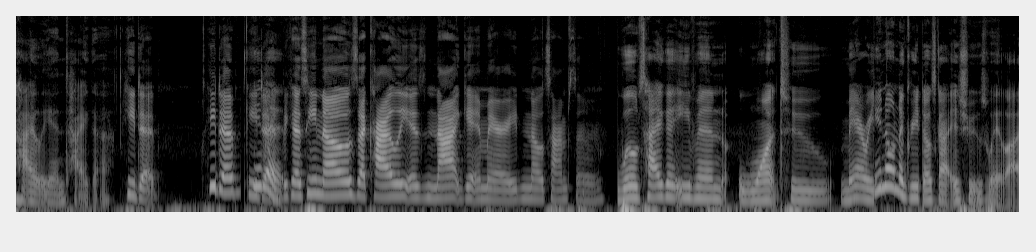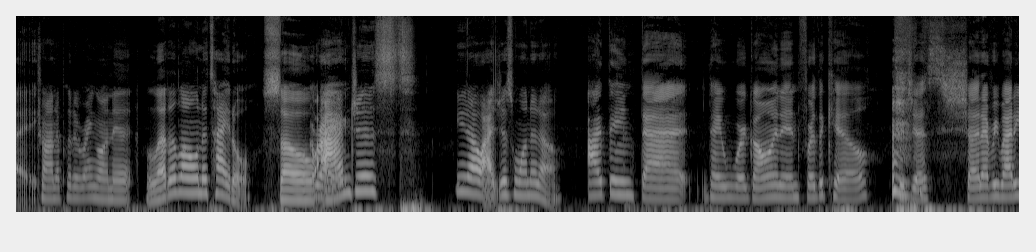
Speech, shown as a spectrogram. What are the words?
Kylie and Tyga. He did. He did. He, He did. did. Because he knows that Kylie is not getting married no time soon. Will Tyga even want to marry? You know, Negrito's got issues with like trying to put a ring on it, let alone a title. So Right. I'm just, you know, I just want to know. I think that they were going in for the kill to just shut everybody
